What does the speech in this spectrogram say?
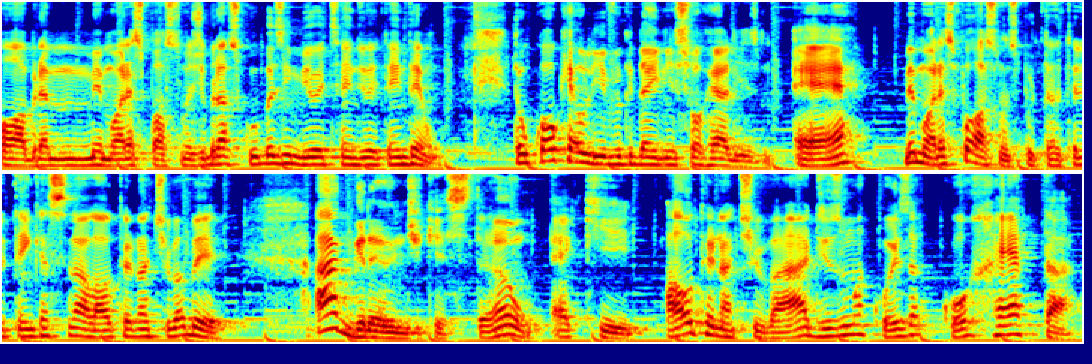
obra Memórias Póstumas de Brás Cubas, em 1881. Então, qual que é o livro que dá início ao realismo? É Memórias Póstumas, portanto, ele tem que assinalar a alternativa B. A grande questão é que a alternativa A diz uma coisa correta.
